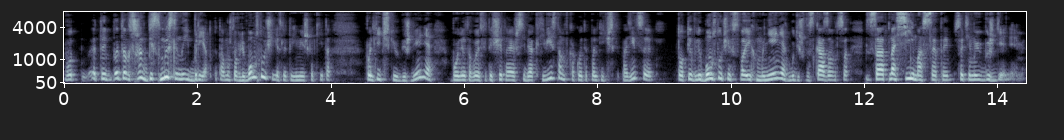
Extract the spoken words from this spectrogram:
Вот это, это совершенно бессмысленный бред, потому что в любом случае, если ты имеешь какие-то политические убеждения, более того, если ты считаешь себя активистом в какой-то политической позиции, то ты в любом случае в своих мнениях будешь высказываться соотносимо с, этой, с этими убеждениями.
